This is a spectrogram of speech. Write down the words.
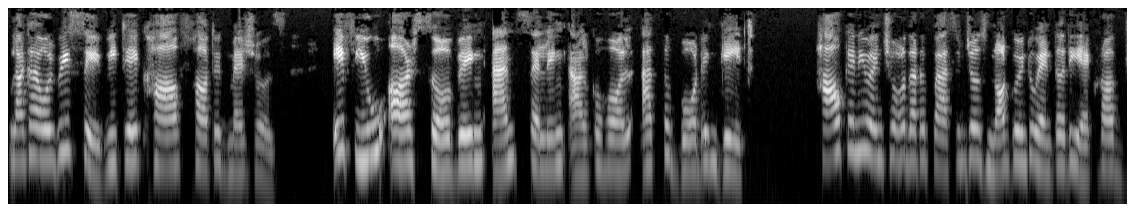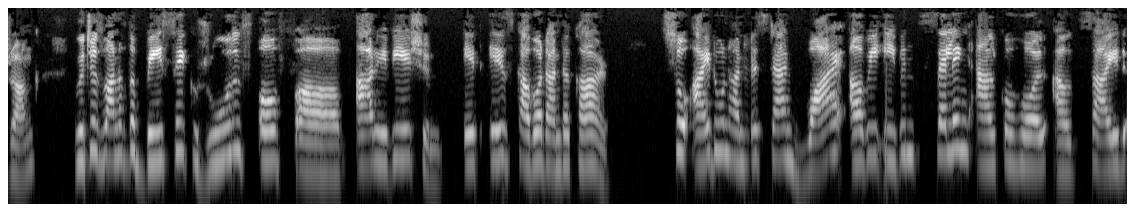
Like I always say, we take half-hearted measures. If you are serving and selling alcohol at the boarding gate, how can you ensure that a passenger is not going to enter the aircraft drunk, which is one of the basic rules of uh, our aviation? It is covered under car. So I don't understand why are we even selling alcohol outside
